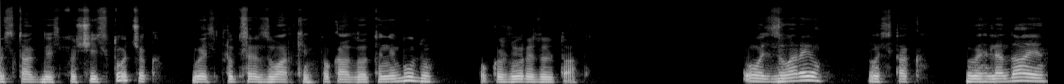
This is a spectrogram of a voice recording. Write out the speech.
Ось так десь по 6 точок. Весь процес зварки показувати не буду. Покажу результат. Ось зварив. Ось так виглядає.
